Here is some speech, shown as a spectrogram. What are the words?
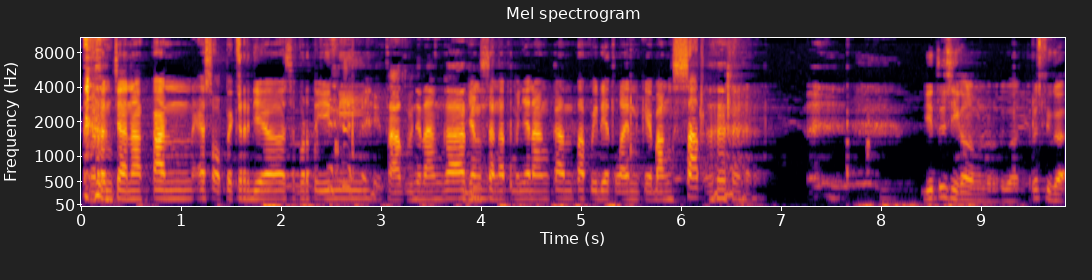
merencanakan SOP kerja seperti ini Sangat menyenangkan. yang sangat menyenangkan tapi deadline kayak bangsat. gitu sih kalau menurut gua. Terus juga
